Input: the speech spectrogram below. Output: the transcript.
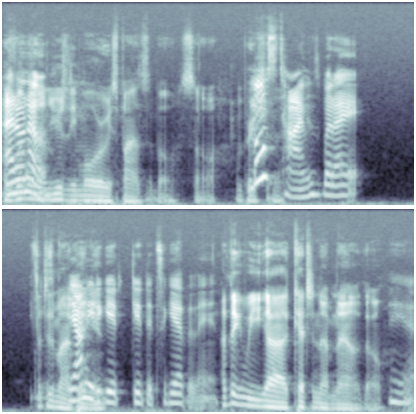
I don't know. Are usually more responsible, so I'm pretty most sure. times. But I. That's just my Y'all opinion. need to get get it together then. I think we uh catching up now though. Yeah.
